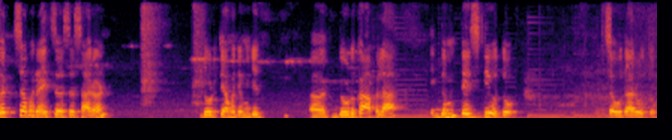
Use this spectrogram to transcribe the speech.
गच्च भरायचं असं सारण दोडक्यामध्ये म्हणजे दोडका आपला एकदम टेस्टी होतो. चवदार होतो.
